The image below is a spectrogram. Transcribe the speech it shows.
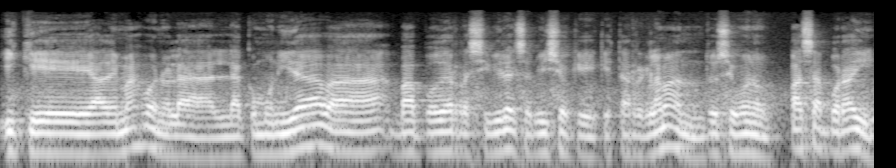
y que además bueno, la, comunidad va, a poder recibir el servicio que, que está reclamando. Entonces, bueno, pasa por ahí.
